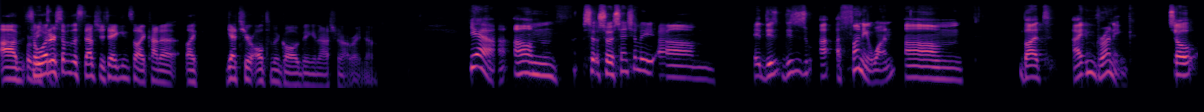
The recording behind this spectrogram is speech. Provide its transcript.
Um, for so me what too. are some of the steps you're taking to like kind of like get to your ultimate goal of being an astronaut right now? Yeah. Um, so so essentially, um, it, this this is a, a funny one, um, but I'm running. So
